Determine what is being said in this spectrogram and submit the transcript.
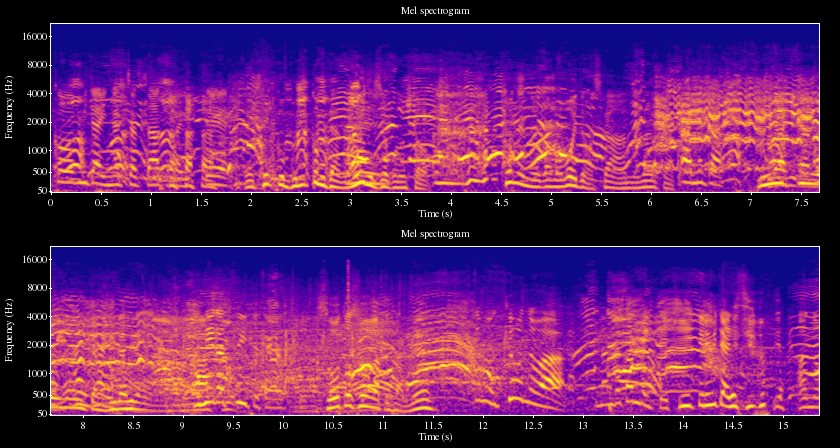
コンみたいになっちゃったとか言って。え結構ぶりっ子みたいなの多いですよこの人。去年の横浜覚えてますか？あのなんかあなんかピンク色のなんかひらひら羽がついてたやつ相当すごかったからね。でも今日のはなんだかんだ言って気に入ってるみたいですよ。いやあの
